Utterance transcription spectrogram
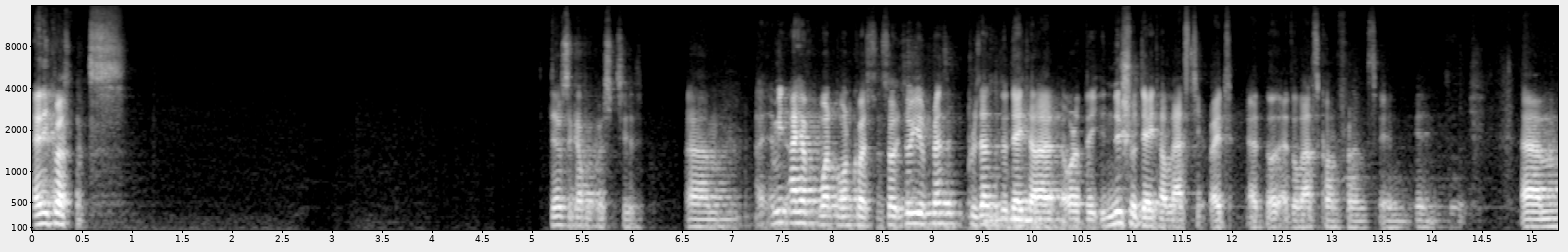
Any questions? There's a couple of questions here. Um, I, mean, I have one, one question. So, so you present, presented the data or the initial data last year, right? At the, at the last conference in, in um,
